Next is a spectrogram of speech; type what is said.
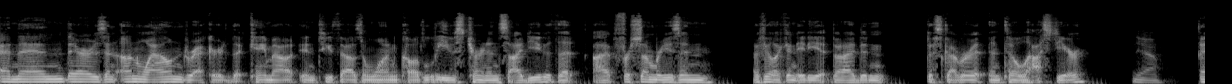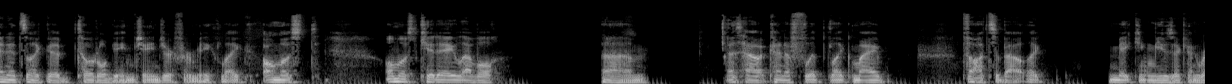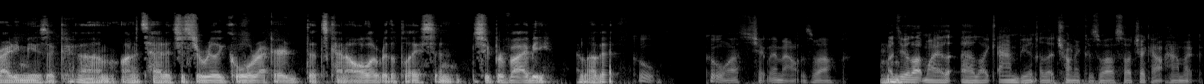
and then there's an unwound record that came out in 2001 called Leaves Turn Inside You that I, for some reason, I feel like an idiot, but I didn't discover it until last year. yeah, And it's like a total game changer for me, like almost, almost Kid A level. Um, that's how it kind of flipped like my thoughts about like making music and writing music um, on its head. It's just a really cool record that's kind of all over the place and super vibey. I love it. cool, cool. I have to check them out as well. I do like my uh, like ambient electronic as well, so I'll check out Hammock.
